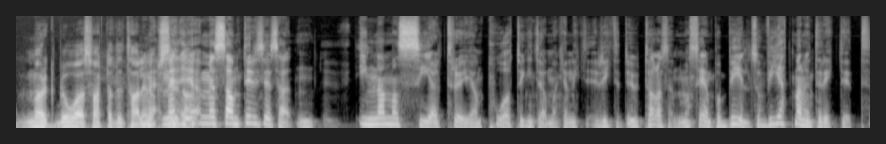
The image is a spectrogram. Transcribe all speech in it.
mörkblåa svarta detaljerna Men, på sidan. men, men samtidigt är det så här, mm, innan man ser tröjan på tycker inte jag man kan rikt- riktigt uttala sig. När man ser den på bild så vet man inte riktigt.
